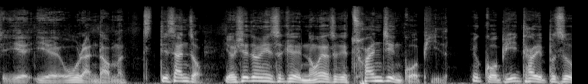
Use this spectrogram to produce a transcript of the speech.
也也也污染到吗？第三种，有些东西是可以农药是可以穿进果皮的，因为果皮它也不是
